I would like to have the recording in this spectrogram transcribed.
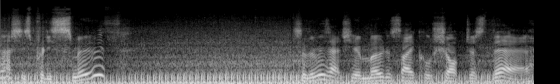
actually it's pretty smooth. So there is actually a motorcycle shop just there,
